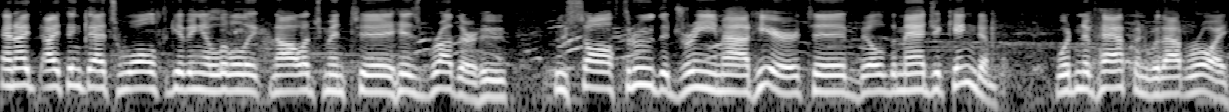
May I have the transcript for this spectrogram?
And I, I think that's Walt giving a little acknowledgement to his brother, who who saw through the dream out here to build the Magic Kingdom. Wouldn't have happened without Roy.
